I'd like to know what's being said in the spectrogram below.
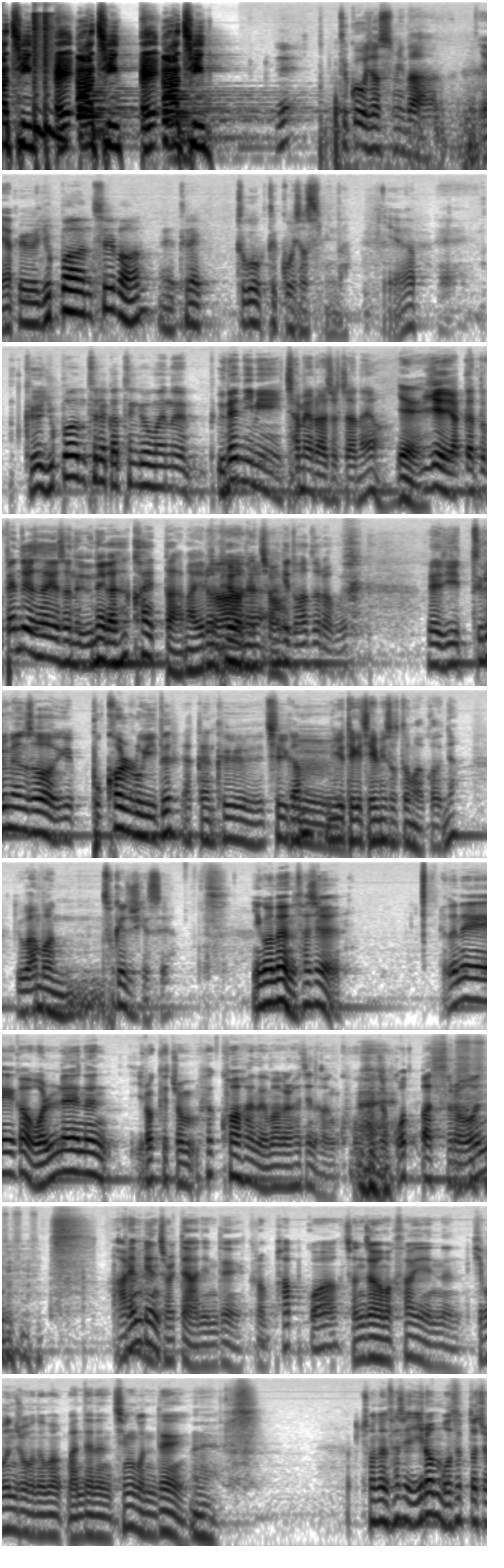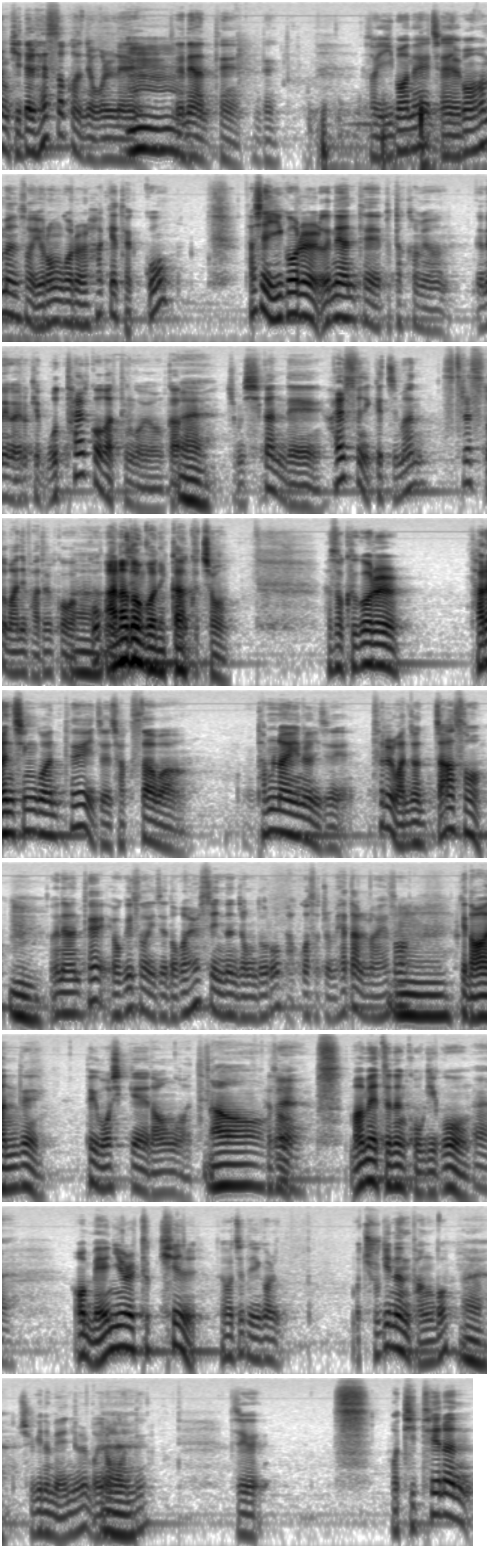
A-I-T, A-I-T. 듣고 오셨습니다. 예. 그 6번, 7번 네, 트랙 두 곡 듣고 오셨습니다. 예. 그 6번 트랙 같은 경우에는 은혜님이 참여를 하셨잖아요. 예. 이게 약간 또 밴드 사이에서는 은혜가 흑화했다, 막 이런 아, 표현을 그쵸. 하기도 하더라고요. 그래서 이 들으면서 이게 보컬로이드 약간 그 질감 음. 이게 되게 재밌었던 것 같거든요. 이거 한번 소개해 주시겠어요? 이거는 사실 은혜가 원래는 이렇게 좀 흑화한 음악을 하진 않고 완전 꽃밭스러운 R&B는 절대 아닌데 그런 팝과 전자음악 사이에 있는 기분 좋은 음악 만드는 친구인데 네. 저는 사실 이런 모습도 좀 기대를 했었거든요 원래 음. 은혜한테 근데 그래서 이번에 제 앨범 하면서 이런 거를 하게 됐고 사실 이거를 은혜한테 부탁하면 은혜가 이렇게 못할 것 같은 거예요 그러니까 네. 좀 시간 내에 할 수는 있겠지만 스트레스도 많이 받을 것 같고 아, 안 하던 거니까. 아, 그쵸 그래서 그거를 다른 친구한테 이제 작사와 탑라인을 이제 틀을 완전 짜서 음. 은혜한테 여기서 이제 너가 할 수 있는 정도로 바꿔서 좀 해달라 해서 음. 그렇게 나왔는데 되게 멋있게 나온 것 같아요 어, 그래서 네. 마음에 드는 곡이고 네. 어 매뉴얼 투킬 어쨌든 이걸 뭐 죽이는 방법 네. 죽이는 매뉴얼 뭐 이런 네. 건데 이제 뭐 디테일한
